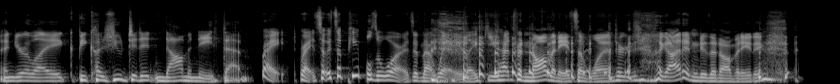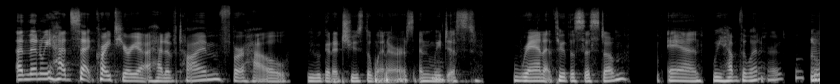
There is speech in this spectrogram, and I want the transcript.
and you're like because you didn't nominate them. Right, right. So it's a people's awards in that way. Like you had to nominate someone. Like I didn't do the nominating. And then we had set criteria ahead of time for how we were going to choose the winners, and we mm. just ran it through the system, and we have the winners. I'm Okay,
